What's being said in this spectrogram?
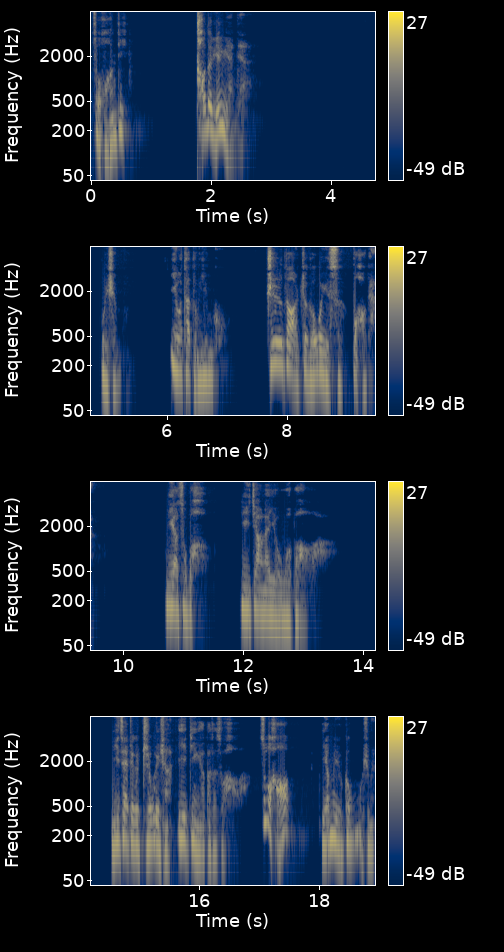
做皇帝，逃得远远的。为什么？因为他懂因果，知道这个位置不好干。你要做不好，你将来有恶报啊！你在这个职位上一定要把它做好啊！做好也没有功，为什么？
